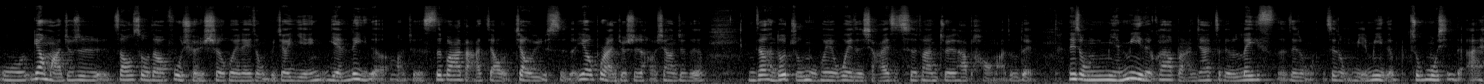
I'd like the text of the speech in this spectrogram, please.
我要么就是遭受到父权社会那种比较严严厉的啊，这个斯巴达教教育式的，要不然就是好像这个，你知道很多祖母会喂着小孩子吃饭，追着他跑嘛，对不对？那种绵密的快要把人家这个勒死的这种这种绵密的祖母型的爱。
